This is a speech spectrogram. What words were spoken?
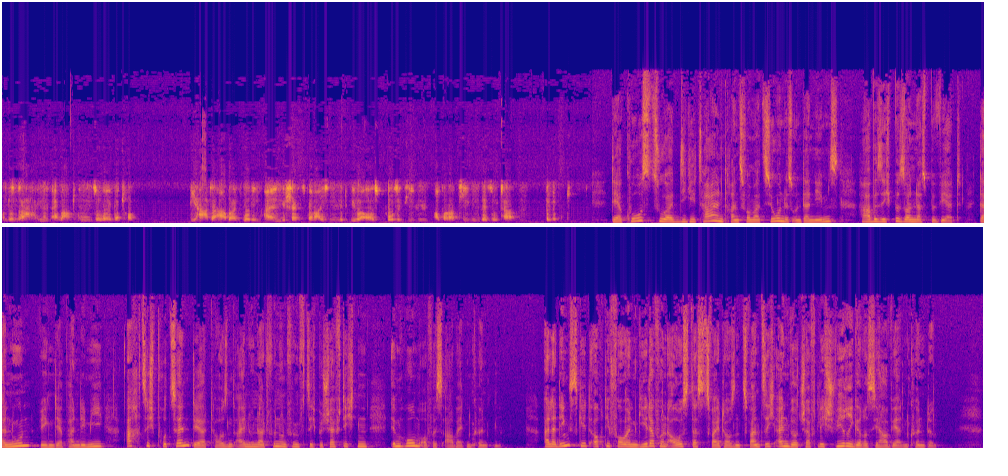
und unsere eigenen Erwartungen sogar übertroffen. Die harte Arbeit wurde in allen Geschäftsbereichen mit überaus positiven operativen Resultaten. Der Kurs zur digitalen Transformation des Unternehmens habe sich besonders bewährt, da nun wegen der Pandemie 80 Prozent der 1155 Beschäftigten im Homeoffice arbeiten könnten. Allerdings geht auch die VNG davon aus, dass 2020 ein wirtschaftlich schwierigeres Jahr werden könnte.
